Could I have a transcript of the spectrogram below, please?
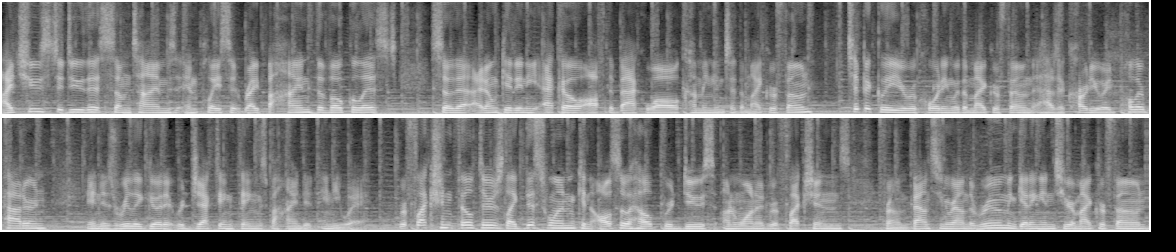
I choose to do this sometimes and place it right behind the vocalist so that I don't get any echo off the back wall coming into the microphone. Typically, you're recording with a microphone that has a cardioid polar pattern and is really good at rejecting things behind it anyway. Reflection filters like this one can also help reduce unwanted reflections from bouncing around the room and getting into your microphone,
